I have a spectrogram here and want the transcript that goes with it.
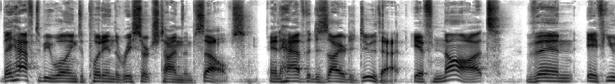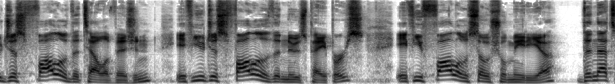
they have to be willing to put in the research time themselves and have the desire to do that. If not, then if you just follow the television, if you just follow the newspapers, if you follow social media, then that's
